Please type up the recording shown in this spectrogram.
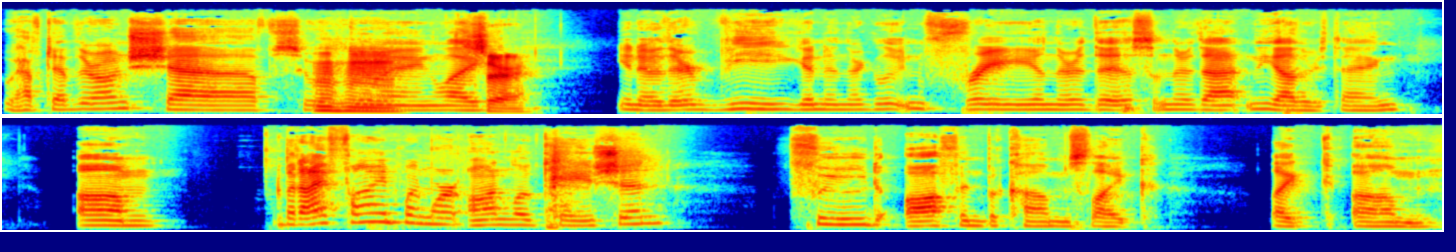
who have to have their own chefs who are Mhm. doing like sure. you know they're vegan and they're gluten free and they're this and they're that and the other thing um but i find when we're on location food often becomes like like um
